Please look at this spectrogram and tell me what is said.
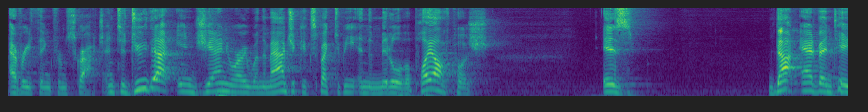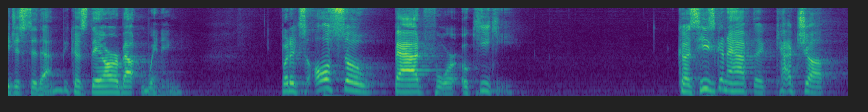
everything from scratch. And to do that in January when the Magic expect to be in the middle of a playoff push is not advantageous to them because they are about winning. But it's also bad for Okeke because he's going to have to catch up,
